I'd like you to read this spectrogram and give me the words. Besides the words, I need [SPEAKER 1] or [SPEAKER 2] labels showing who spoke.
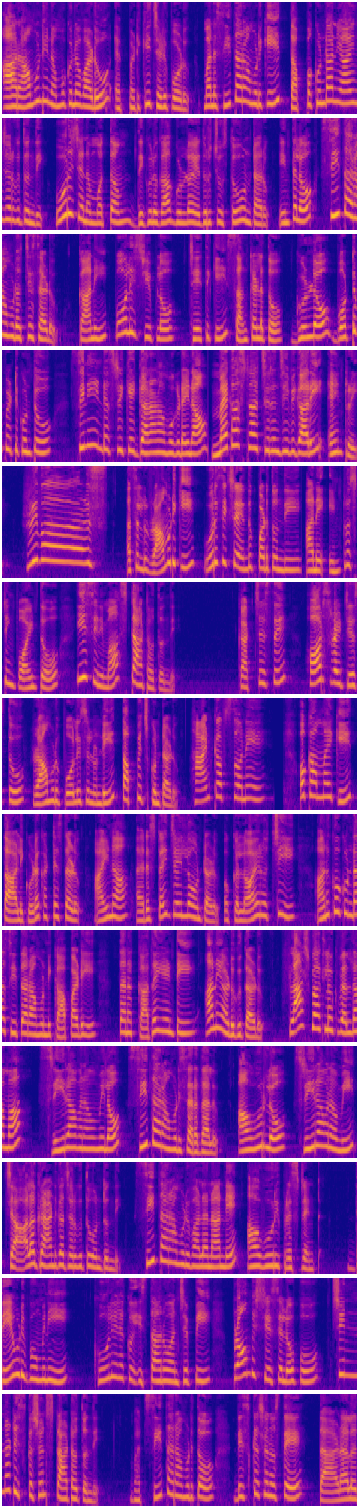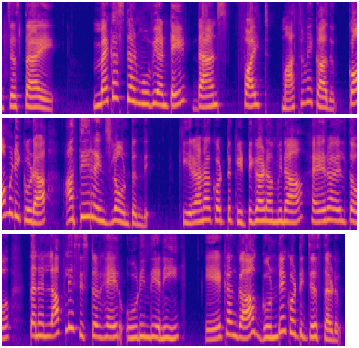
[SPEAKER 1] ఆ రాముణ్ణి నమ్ముకున్నవాడు ఎప్పటికీ చెడిపోడు. మన సీతారాముడికి తప్పకుండా న్యాయం జరుగుతుంది. ఊరి జనం మొత్తం దిగులుగా గుళ్ళో ఎదురుచూస్తూ ఉంటారు. ఇంతలో సీతారాముడొచ్చేశాడు. కాని పోలీస్ జీప్లో చేతికి సంకెళ్ళతో గుళ్ళో బొట్టు పెట్టుకుంటూ సినీ ఇండస్ట్రీకి గరాణా మొగుడైన మెగాస్టార్ చిరంజీవి గారి ఎంట్రీ. రివర్స్! అసలు రాముడికి ఉరిశిక్ష ఎందుకు పడుతుంది అనే ఇంట్రెస్టింగ్ పాయింట్తో ఈ సినిమా స్టార్ట్ అవుతుంది. కట్ చేస్తే హార్స్ రైడ్ చేస్తూ రాముడు పోలీసులుండి తప్పించుకుంటాడు. హ్యాండ్ కఫ్స్తోనే ఒక అమ్మాయికి తాళి కూడా కట్టేస్తాడు. అయినా అరెస్ట్ అయి జైల్లో ఉంటాడు. ఒక లాయర్ వచ్చి అనుకోకుండా సీతారాముణ్ణి కాపాడి తన కథ ఏంటి అని అడుగుతాడు. ఫ్లాష్ బ్యాక్లోకి వెళ్దామా? శ్రీరామనవమిలో సీతారాముడి సరదాలు. ఆ ఊర్లో శ్రీరామనవమి చాలా గ్రాండ్గా జరుగుతూ ఉంటుంది. సీతారాముడి వాళ్ళ నాన్నే ఆ ఊరి ప్రెసిడెంట్. దేవుడి భూమిని కూలీలకు ఇస్తాను అని చెప్పి ప్రామిస్ చేసేలోపు చిన్న డిస్కషన్ స్టార్ట్ అవుతుంది. బట్ సీతారాముడితో డిస్కషన్ వస్తే తేడాలొచ్చేస్తాయి మెగాస్టార్ మూవీ అంటే డాన్స్ ఫైట్ మాత్రమే కాదు కామెడీ కూడా అదే రేంజ్లో ఉంటుంది. కిరాణా కొట్టు కిట్టిగాడు అమ్మిన హెయిర్ ఆయిల్తో తన లవ్లీ సిస్టర్ హెయిర్ ఊడింది అని ఏకంగా గుండె కొట్టించేస్తాడు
